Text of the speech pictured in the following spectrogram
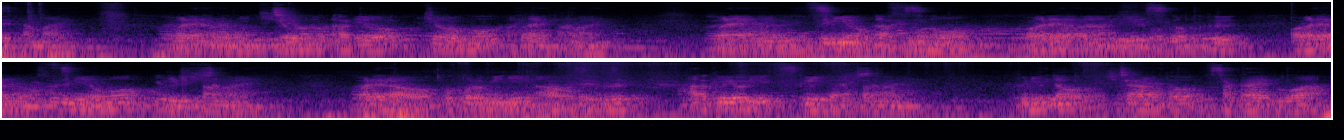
せたまえ我らの日常の糧を今日も与えたまえ我らに罪を犯す者を我らが許すごとく我らの罪をも許したまえ我らを試みに合わせず悪より救い出したまえ。国と力と栄えとは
